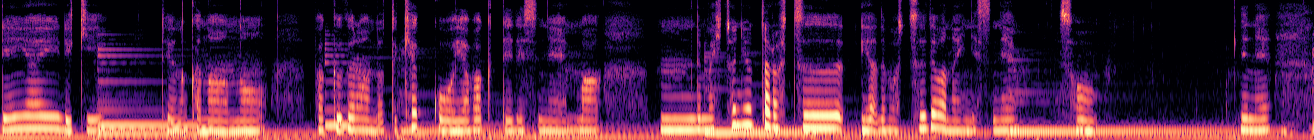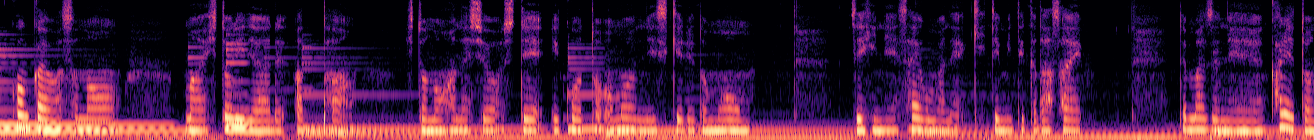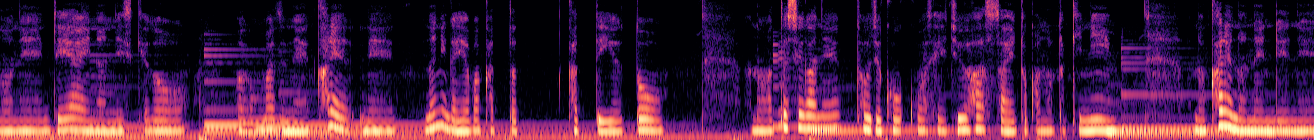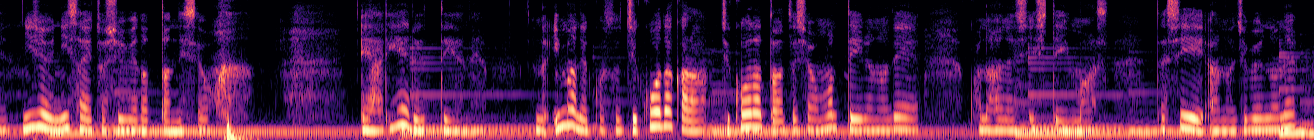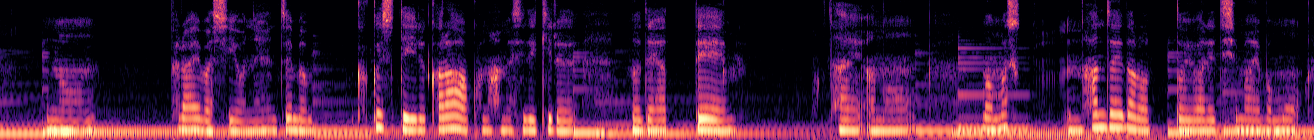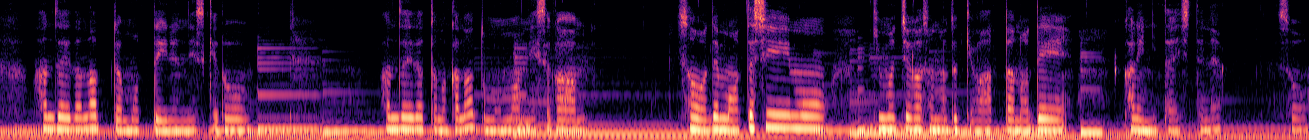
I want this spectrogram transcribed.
恋愛歴っていうのかなのバックグラウンドって結構やばくてですねまあうんでも人によったら普通いやでも普通ではないんですね。そう。でね今回はそのまあ一人であるあった人のお話をしていこうと思うんですけれども是非ね最後まで聞いてみてください。でまずね彼とのね出会いなんですけど、ままずね彼ね何がやばかったかっていうとあの私がね当時高校生18歳とかの時にあの彼の年齢ね22歳年上だったんですよ。えありえる？っていうね。今でこそ時効だから時効だと私は思っているのでこの話しています。私あの自分のねのプライバシーをね全部隠しているからこの話できるのであってはいあのまあもし、犯罪だろうと言われてしまえばもう犯罪だなって思っているんですけど犯罪だったのかなとも思うんですがそうでも私も気持ちがその時はあったので彼に対してね。そう。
